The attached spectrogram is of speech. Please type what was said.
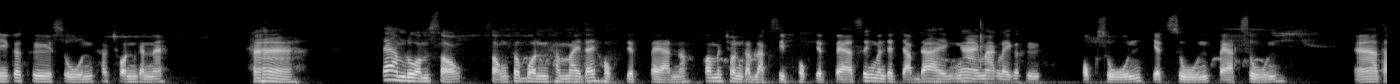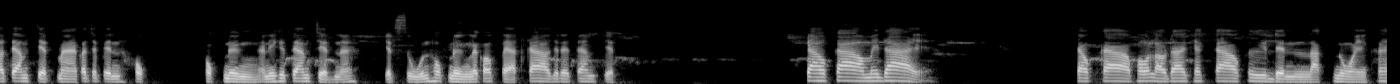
นี้ก็คือศูนย์เขาชนกันนะฮ่าแต้มรวมสองสองตัวบนทำไมได้หกเจ็ดแปดเนาะก็มันชนกับหลักสิบหกเจ็ดแปดซึ่งมันจะจับได้ง่ายมากเลยก็คือ หกศูนย์เจ็ดศูนย์แปดศูนย์อ่าถ้าแต้มเจ็ดมาก็จะเป็นหกหกหนึ่งอันนี้คือแต้มเจ็ดนะเจ็ดศูนย์หกหนึ่งแล้วก็แปดเก้าจะได้แต้มเจ็ดเก้าเก้าไม่ได้เก้าเก้าเพราะเราได้แค่เก้าคือเด่นหลักหน่วยแค่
